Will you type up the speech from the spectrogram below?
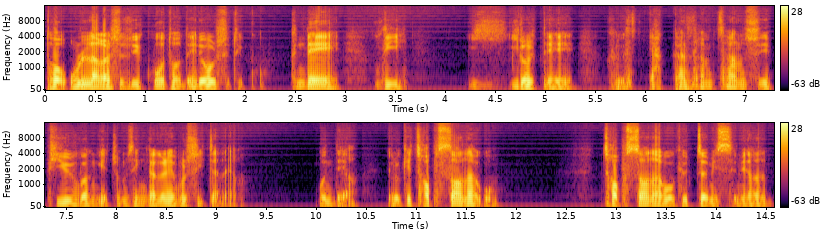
더 올라갈 수도 있고 더 내려올 수도 있고. 근데 우리 이, 이럴 때 그 약간 3차 함수의 비율 관계 좀 생각을 해볼 수 있잖아요. 뭔데요? 이렇게 접선하고 접선하고 교점 있으면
